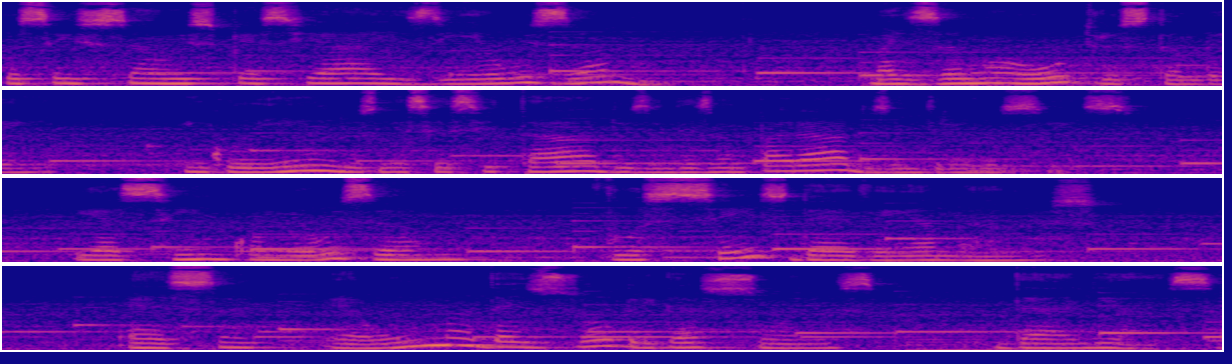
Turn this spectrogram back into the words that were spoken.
vocês são especiais e eu os amo, mas amo a outros também, incluindo os necessitados e desamparados entre vocês. E assim como eu os amo, vocês devem amá-los. Essa é uma das obrigações da aliança.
